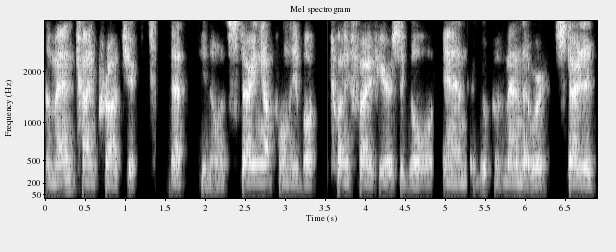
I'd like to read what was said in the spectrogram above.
the Mankind Project that, you know, it's starting up only about 25 years ago and a group of men that were started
